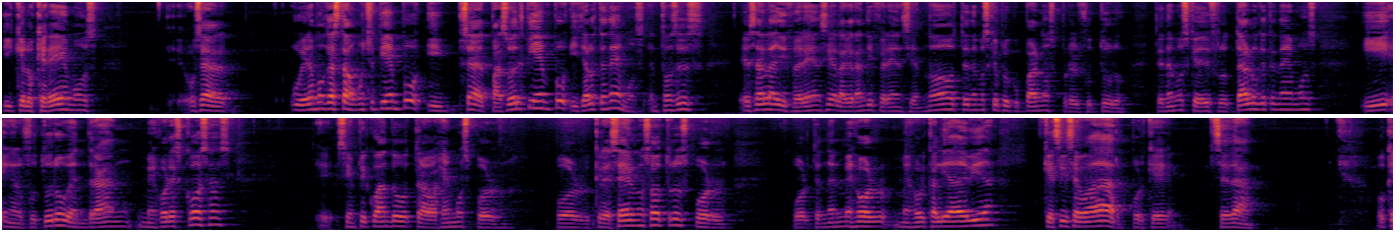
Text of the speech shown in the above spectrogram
y que lo queremos, o sea, hubiéramos gastado mucho tiempo y, o sea, pasó el tiempo y ya lo tenemos. Entonces, esa es la diferencia, la gran diferencia. No tenemos que preocuparnos por el futuro. Tenemos que disfrutar lo que tenemos y en el futuro vendrán mejores cosas, eh, siempre y cuando trabajemos por, por crecer nosotros, por, por tener mejor, mejor calidad de vida, que sí se va a dar, porque se da. Ok,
